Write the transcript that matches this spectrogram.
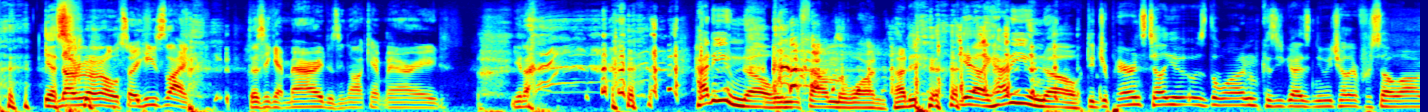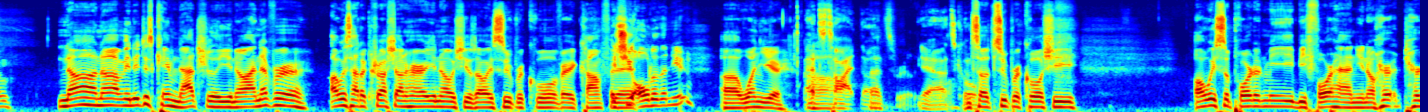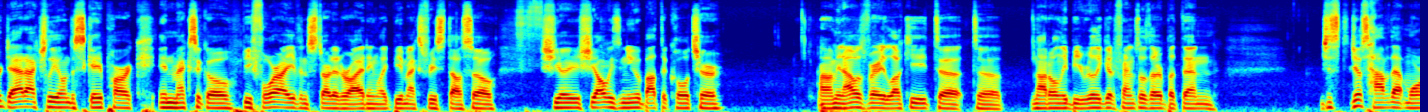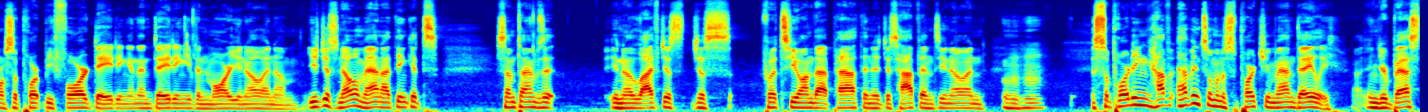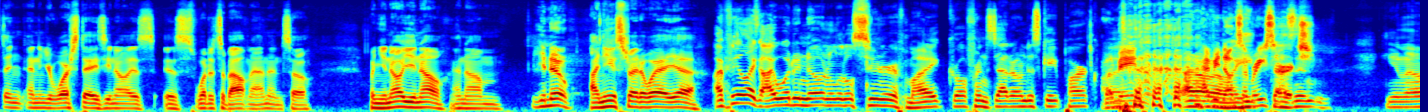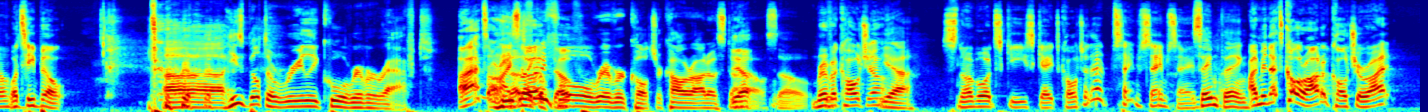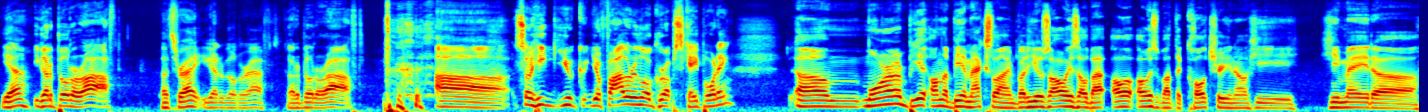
Yes. No, no, no, no. So he's like, does he get married? Does he not get married? You know, How do you know when you found the one? How do you Yeah, like how do you know? Did your parents tell you it was the one because you guys knew each other for so long? No, no. I mean, it just came naturally. You know, I never. I always had a crush on her. You know, she was always super cool, very confident. is she older than you? Uh, one year, That's Oh, tight though. That's really yeah, cool. that's cool. and so it's super cool. She always supported me beforehand. You know, her her dad actually owned a skate park in Mexico before I even started riding like BMX freestyle. So she she always knew about the culture. I mean, I was very lucky to to not only be really good friends with her, but then just just have that moral support before dating, and then dating even more. You know, and um, you just know, man. I think it's sometimes it, you know, life just just puts you on that path, and it just happens. You know, and Mm-hmm. supporting have, having someone to support you man daily in your best and, and in your worst days you know is is what it's about man and so when you know you know and um You knew. i knew straight away yeah I feel like I would have known a little sooner if my girlfriend's dad owned a skate park. I mean, I don't have you know, done some he research? You know, What's he built? uh, he's built a really cool river raft. Oh, that's all right. he's that's like a pretty dope. full river culture, Colorado style. So River culture. yeah, Snowboard, ski, skates culture. That same, same, same. same thing. I mean, that's Colorado culture, right? yeah, You got to build a raft. that's right. You got to build a raft. Got to build a raft. uh, so he, you, your father-in-law grew up skateboarding. um more on the bmx line but he was always all about al- always about the culture you know he he made uh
